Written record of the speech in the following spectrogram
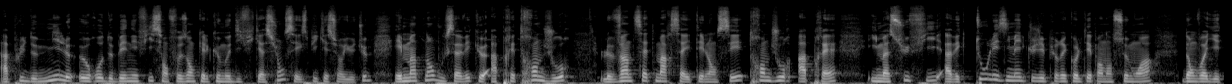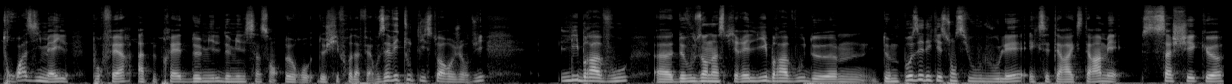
à plus de 1000 euros de bénéfices en faisant quelques modifications. C'est expliqué sur YouTube. Et maintenant, vous savez qu'après 30 jours, le 27 mars a été lancé. 30 jours après, il m'a suffi, avec tous les emails que j'ai pu récolter pendant ce mois, d'envoyer 3 emails pour faire à peu près 2000-2500 euros de chiffre d'affaires. Vous avez l'histoire aujourd'hui. Libre à vous euh, de vous en inspirer, libre à vous de, euh, de, me poser des questions si vous le voulez, etc. etc. Mais sachez que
